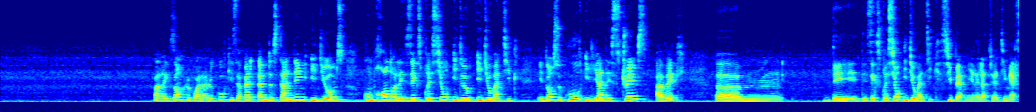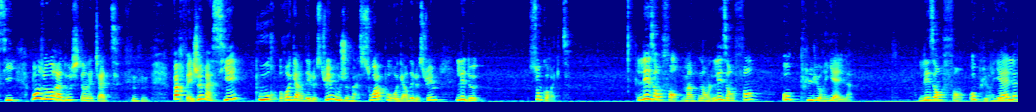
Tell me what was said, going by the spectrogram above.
par exemple, voilà, le cours qui s'appelle Understanding Idioms, comprendre les expressions idiomatiques. Et dans ce cours, il y a des streams avec euh, des, expressions idiomatiques. Super, Mirella, tu as dit merci. Bonjour Adouche dans le chat. Parfait, je m'assieds pour regarder le stream ou je m'assois pour regarder le stream. Les deux sont corrects. Les enfants, maintenant, les enfants au pluriel. Les enfants au pluriel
